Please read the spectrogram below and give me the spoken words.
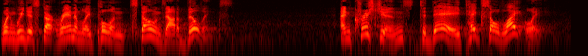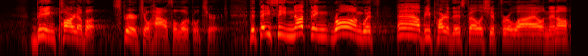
when we just start randomly pulling stones out of buildings. And Christians today take so lightly being part of a spiritual house, a local church, that they see nothing wrong with, eh, I'll be part of this fellowship for a while, and then I'll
